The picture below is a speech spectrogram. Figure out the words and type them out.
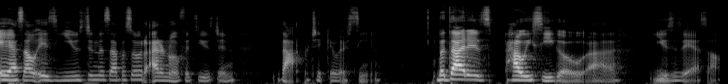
asl is used in this episode. I don't know if it's used in that particular scene. But that is Howie Seago uh uses asl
